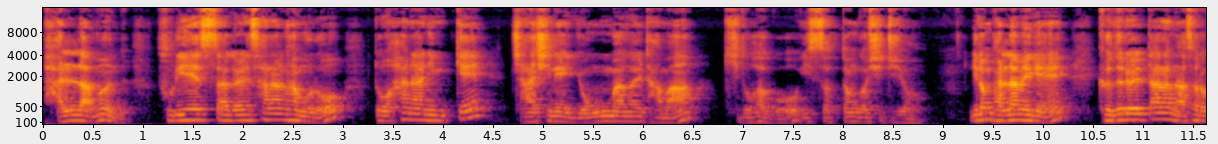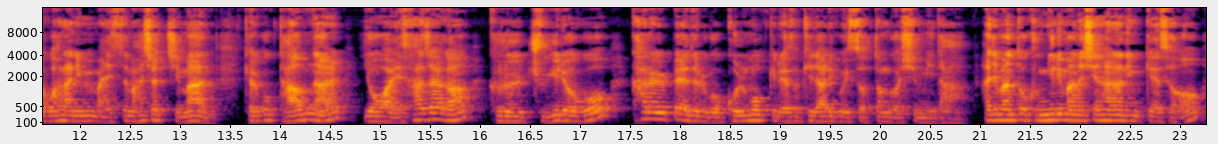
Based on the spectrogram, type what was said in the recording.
발람은 불의의 싹을 사랑함으로 또 하나님께 자신의 욕망을 담아 기도하고 있었던 것이지요. 이런 발람에게 그들을 따라 나서라고 하나님이 말씀하셨지만 결국 다음날 여호와의 사자가 그를 죽이려고 칼을 빼들고 골목길에서 기다리고 있었던 것입니다. 하지만 또 국률이 많으신 하나님께서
